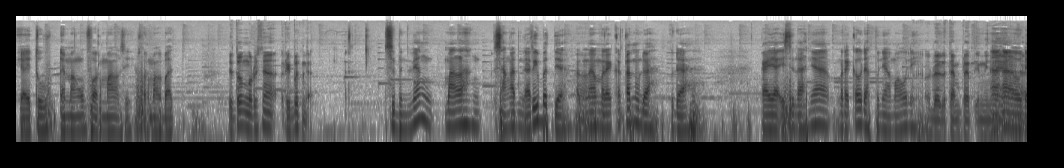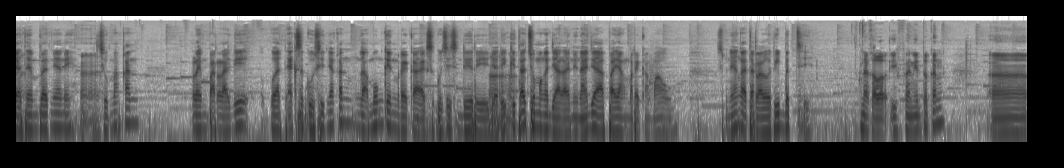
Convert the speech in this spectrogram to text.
ya itu emang formal sih formal banget Itu ngurusnya ribet nggak? sebenarnya malah sangat nggak ribet ya karena Hmm. mereka kan udah udah kayak istilahnya mereka udah punya mau nih Udah ada template ininya Ah, ya? ah, udah templatenya nih Heeh. cuma kan lempar lagi buat eksekusinya kan nggak mungkin mereka eksekusi sendiri jadi Aha. kita cuma ngejalanin aja apa yang mereka mau sebenarnya nggak terlalu ribet sih Nah kalau event itu kan eh,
